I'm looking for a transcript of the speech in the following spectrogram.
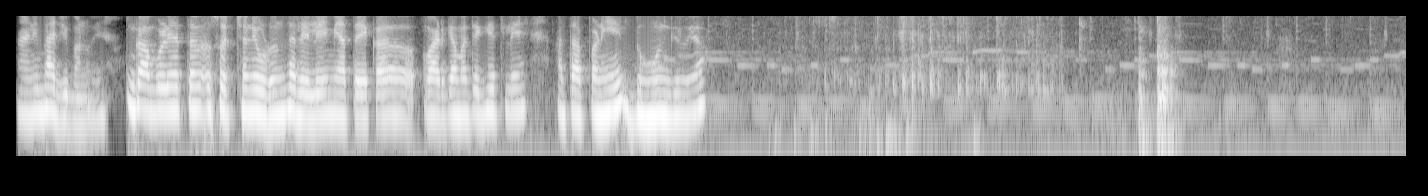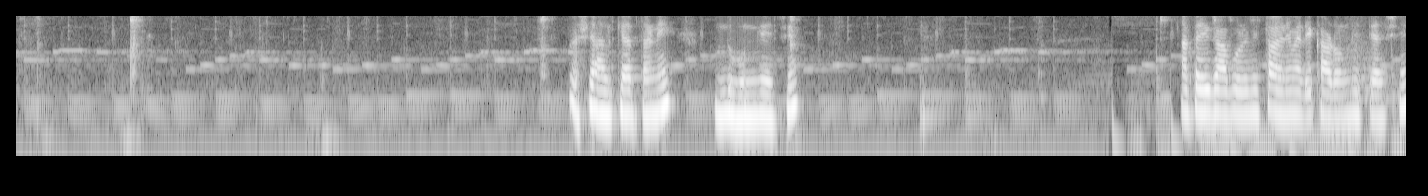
आणि भाजी बनवूया. गाबोळी आता स्वच्छ निवडून झालेली आहे. मी आता एका वाडग्यामध्ये घेतले आता आपण ही धुवून घेऊया. असे हलक्या हाताने धुवून घ्यायचे. आता ही गाभोळी मी चाळणीमध्ये काढून घेते अशी.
